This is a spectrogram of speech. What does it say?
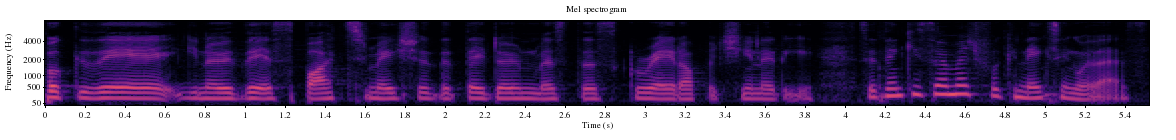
book their, you know, their spot to make sure that they don't miss this great opportunity. So thank you so much for connecting with us.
